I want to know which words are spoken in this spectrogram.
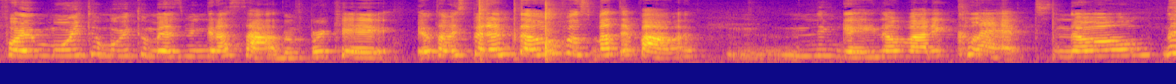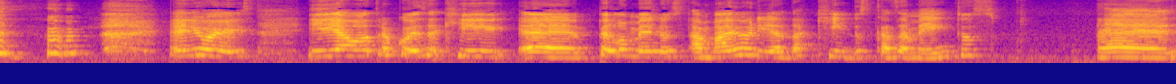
foi muito, muito mesmo engraçado, porque eu tava esperando que todo mundo fosse bater palma. Ninguém, nobody clapped, no. Anyways, e a outra coisa que, é, pelo menos a maioria daqui dos casamentos, é,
